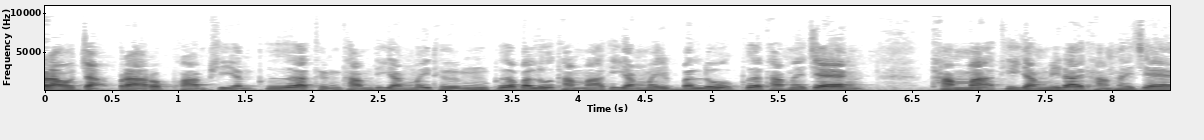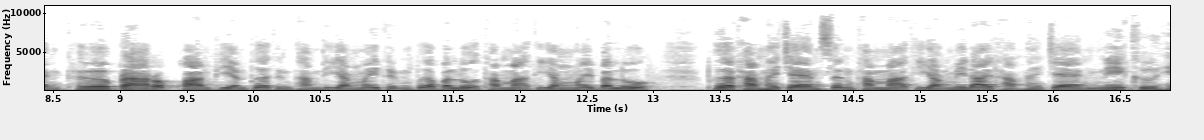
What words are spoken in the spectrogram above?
เราจะปรารบความเพียรเพื่อถึงธรรมที่ยังไม่ถึง เพื่อบรรลุธรรมะที่ยังไม่บรรลุเพื่อทำให้แจ้ง ธรรมะที่ยังไม่ได้ทำให้แจ้ง เธอปรารบความเพียรเพื่อถึงธรรมที่ยังไม่ถึงเพื่อบรรลุธรรมะที่ยังไม่บรรลุ เพื่อทำให้แจ้ง ซึ่งธรรมะที่ยังไม่ได้ทำให้แจ้ง นี้คือเห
